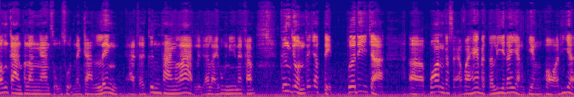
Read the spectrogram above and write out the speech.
ต้องการพลังงานสูงสุดในการเร่ง อาจจะขึ้นทางลาดหรืออะไรพวกนี้นะครับเครื่องยนต์ก็จะติดเพื่อที่จะป้อนกระแสไฟให้แบตเตอรี่ได้อย่างเพียงพอที่จะ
